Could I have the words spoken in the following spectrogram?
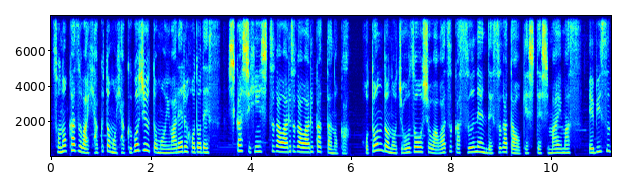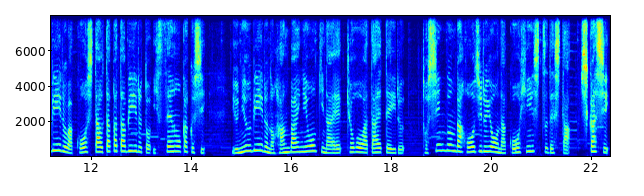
その数は100とも150とも言われるほどです。しかし品質が悪が悪かったのか、ほとんどの醸造所はわずか数年で姿を消してしまいます。エビスビールはこうした泡沫ビールと一線を画し、輸入ビールの販売に大きな影響を与えている都新聞が報じるような高品質でした。しかし、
